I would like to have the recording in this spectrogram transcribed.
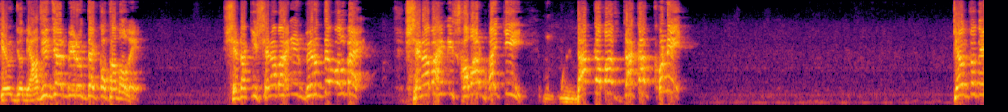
কেউ যদি আজিজের বিরুদ্ধে কথা বলে সেটা কি সেনাবাহিনীর বিরুদ্ধে বলবে? সেনাবাহিনী সবার ভাই কি? ডাকাবাজ ডাকাত, খুনি? কেউ যদি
